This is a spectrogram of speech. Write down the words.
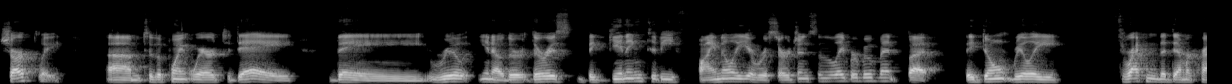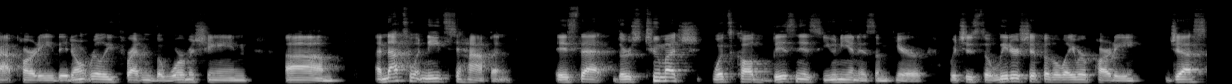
sharply um, to the point where today they really, you know, there there is beginning to be finally a resurgence in the labor movement, but they don't really threaten the Democrat Party. They don't really threaten the war machine. Um, and that's what needs to happen is that there's too much what's called business unionism here, which is the leadership of the Labor Party just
